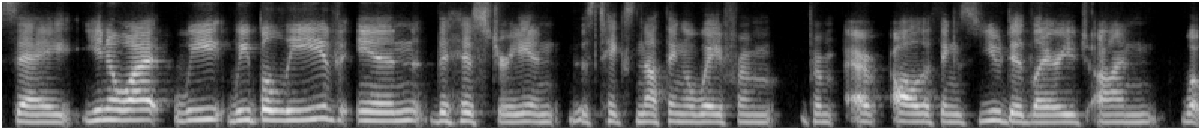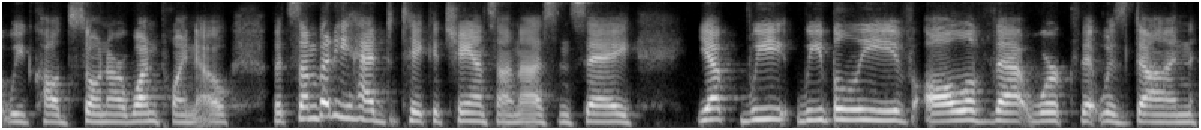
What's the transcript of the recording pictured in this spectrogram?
say you know what? We we believe in the history and this takes nothing away from from all the things you did larry on what we called sonar 1.0 but somebody had to take a chance on us and say yep we we believe all of that work that was done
